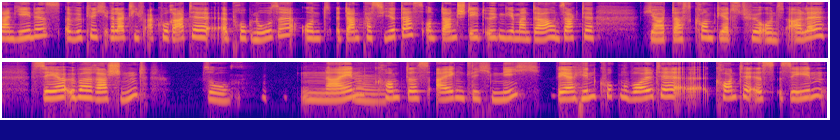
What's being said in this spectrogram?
dann jenes, äh, wirklich relativ akkurate äh, Prognose und dann passiert das und dann steht irgendjemand da und sagte, ja, das kommt jetzt für uns alle sehr überraschend. So. Nein, kommt es eigentlich nicht. Wer hingucken wollte, äh, konnte es sehen.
